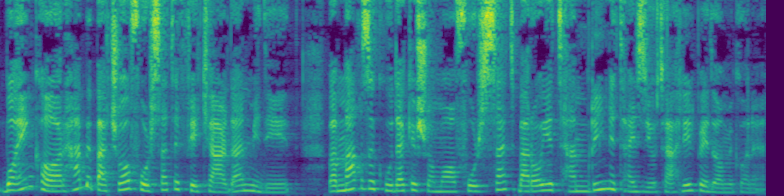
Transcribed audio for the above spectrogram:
با این کار هم به بچه ها فرصت فکر کردن می‌دید و مغز کودک شما فرصت برای تمرین تجزیه و تحلیل پیدا می‌کنه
